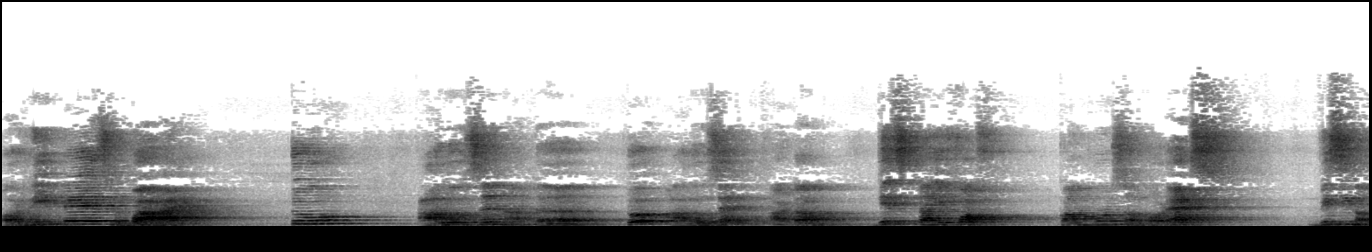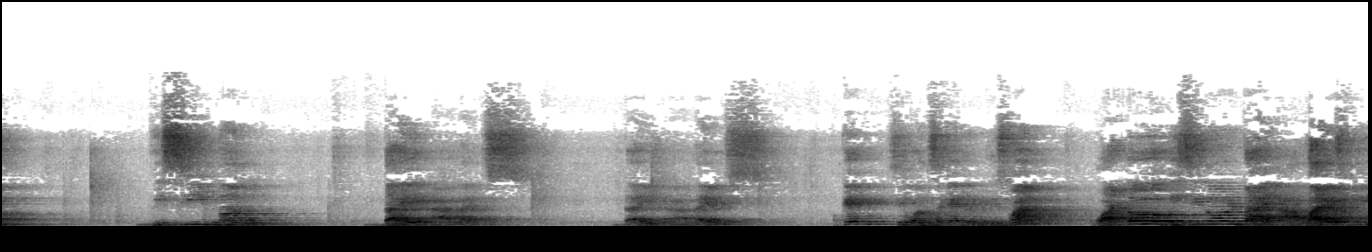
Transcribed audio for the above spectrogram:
or replaced by two halogen atom. Two halogen atom. This type of compounds are called as vicinal. Vicinal dihalides. Dihalides. Okay. See once again repeat this one. What a vicinal dihalide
